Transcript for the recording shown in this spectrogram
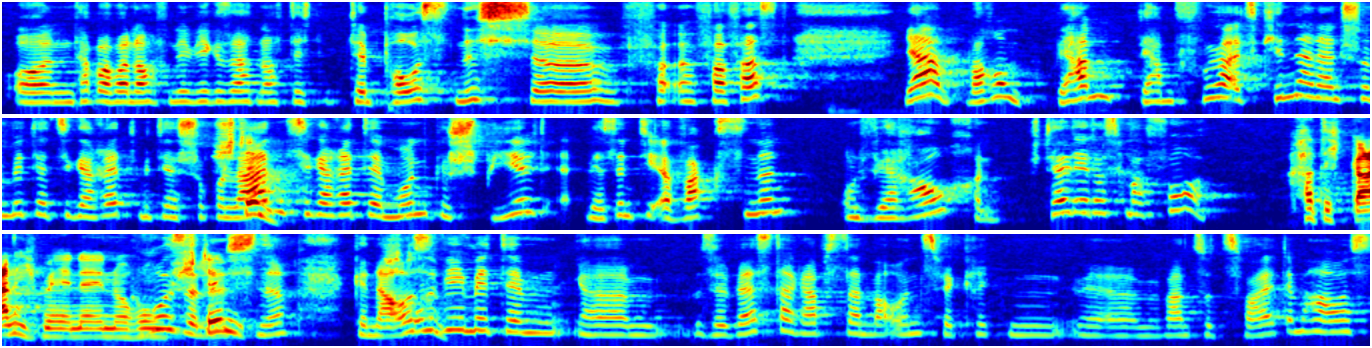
und habe aber noch, wie gesagt, noch den Post nicht äh, ver verfasst. Ja, warum? Wir haben, wir haben früher als Kinder dann schon mit der Zigarette, mit der Schokoladenzigarette im Mund gespielt. Wir sind die Erwachsenen und wir rauchen. Stell dir das mal vor. Hatte ich gar nicht mehr in Erinnerung. Gruselig, Stimmt. Ne? Genauso Stimmt. wie mit dem ähm, Silvester gab es dann bei uns, wir kriegten, äh, wir waren zu zweit im Haus,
